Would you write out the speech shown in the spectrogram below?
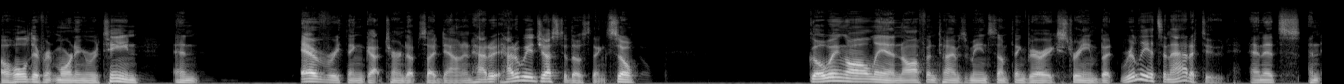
a whole different morning routine. And everything got turned upside down. And how do how do we adjust to those things? So going all in oftentimes means something very extreme, but really it's an attitude and it's an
